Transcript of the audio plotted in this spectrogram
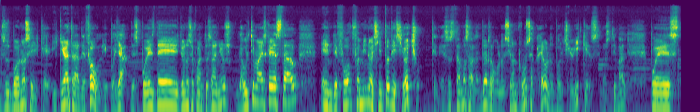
sus bonos y que, y que iba a entrar default. Y pues ya, después de yo no sé cuántos años, la última vez que había estado en default fue en 1918. Eso estamos hablando de revolución rusa, creo, los bolcheviques, no estoy mal. Pues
